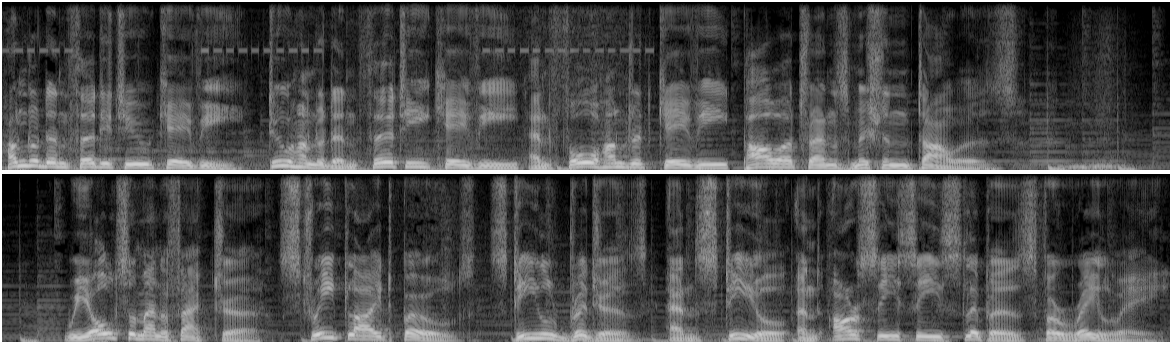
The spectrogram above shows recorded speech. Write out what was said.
132 kV, 230 kV and 400 kV power transmission towers. We also manufacture street light poles, steel bridges and steel and RCC slippers for railway.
